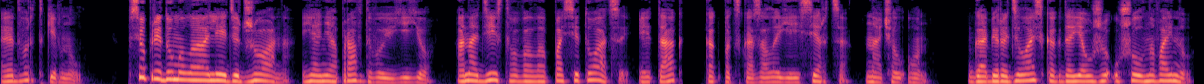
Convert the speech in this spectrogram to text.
Эдвард кивнул. Все придумала леди Джоанна, я не оправдываю ее. Она действовала по ситуации, и так, как подсказала ей сердце, начал он. Габи родилась, когда я уже ушел на войну.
